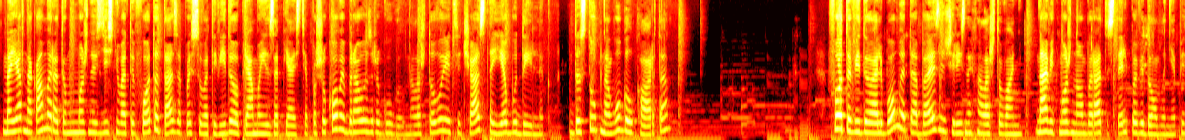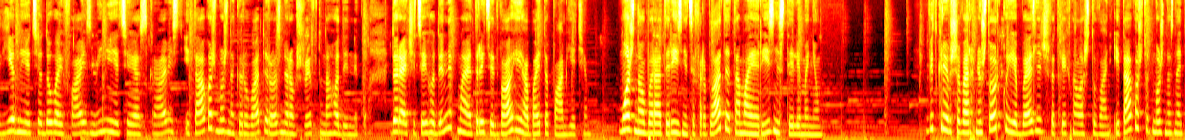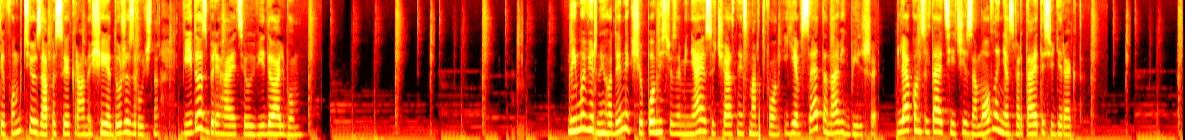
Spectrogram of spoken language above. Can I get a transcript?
Наявна камера, тому можна здійснювати фото та записувати відео прямо із зап'ястя. Пошуковий браузер Google налаштовується час та є будильник. Доступна Google карта. Фото, відеоальбоми та безліч різних налаштувань. Навіть можна обирати стиль повідомлення, під'єднується до Wi-Fi, змінюється яскравість, і також можна керувати розміром шрифту на годиннику. До речі, цей годинник має 32 ГБ пам'яті. Можна обирати різні циферблати та має різні стилі меню. Відкривши верхню шторку, є безліч швидких налаштувань, і також тут можна знайти функцію запису екрану, що є дуже зручно. Відео зберігається у відеоальбом. Неймовірний годинник, що повністю заміняє сучасний смартфон. Є все та навіть більше. Для консультації чи замовлення звертайтесь у Директ.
